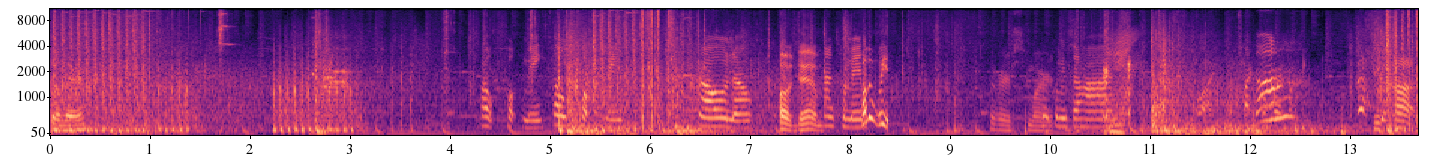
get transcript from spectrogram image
Still there. Oh fuck me. Oh fuck me. Oh no. Oh, damn. I'm coming. How do we? They're very I'm smart. coming so hard. Attack Ah, He's hot.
